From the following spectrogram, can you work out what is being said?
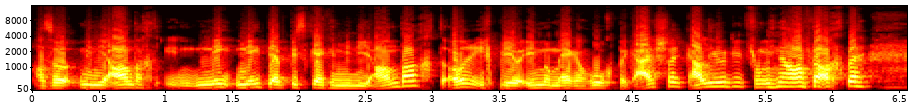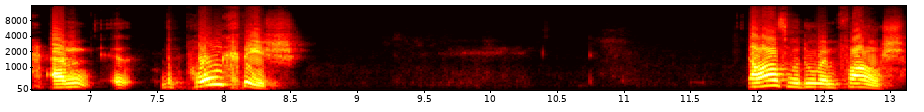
Also, meine Andacht, nicht, nicht etwas gegen meine Andacht, oder? Ich bin ja immer mega hoch begeistert, gell, Judith, von meinen Andachten. Ähm, der Punkt ist, das, was du empfängst,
